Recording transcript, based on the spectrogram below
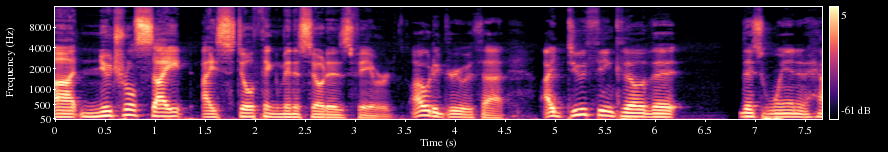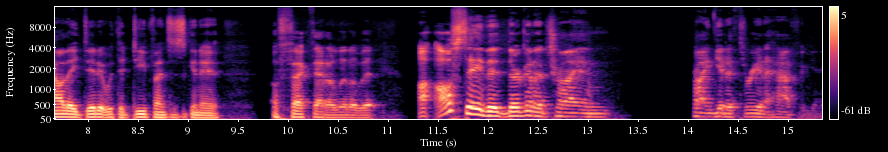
Uh, neutral site, I still think Minnesota is favored. I would agree with that. I do think though that this win and how they did it with the defense is going to affect that a little bit. I- I'll say that they're going to try and try and get a three and a half again.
